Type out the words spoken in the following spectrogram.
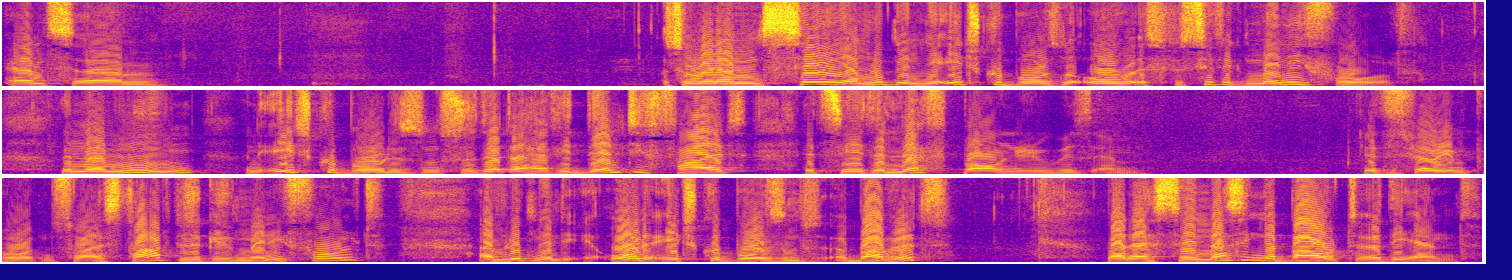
And um, so when I'm saying I'm looking at the H cobordism over a specific manifold, then I mean an H cobordism so that I have identified, let's say, the left boundary with M. This is very important. So I start with a given manifold. I'm looking at the, all the H cobordisms above it, but I say nothing about uh, the end.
